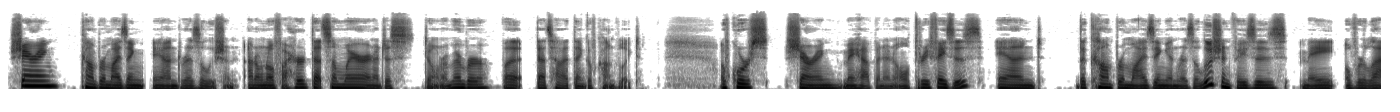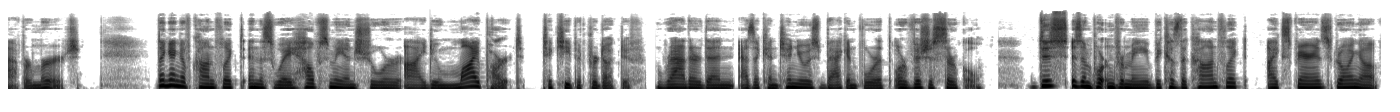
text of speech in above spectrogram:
sharing, compromising, and resolution. I don't know if I heard that somewhere and I just don't remember, but that's how I think of conflict. Of course, sharing may happen in all three phases, and the compromising and resolution phases may overlap or merge. Thinking of conflict in this way helps me ensure I do my part to keep it productive, rather than as a continuous back and forth or vicious circle. This is important for me because the conflict I experienced growing up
